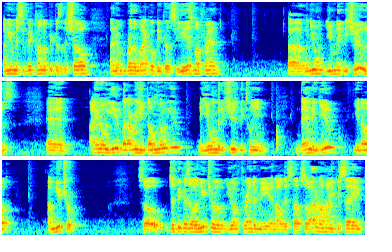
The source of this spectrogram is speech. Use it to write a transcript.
I knew Mr. Vic Cundiff because of the show. I knew Brother Michael because he is my friend. Uh, when you you make me choose, and I know you, but I really don't know you, and you want me to choose between them and you, you know, I'm neutral. So just because I was neutral, you unfriended me and all this stuff. So I don't know how you could say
